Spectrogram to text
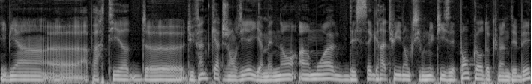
Et eh bien, à partir du 24 janvier, il y a maintenant un mois d'essai gratuit. Donc, si vous n'utilisez pas encore Document DB,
